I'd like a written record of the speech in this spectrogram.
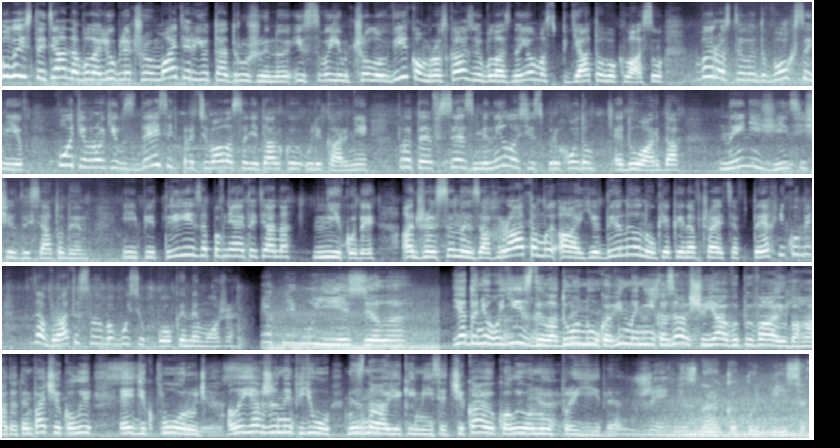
Колись Тетяна була люблячою матір'ю та дружиною. Із своїм чоловіком розказує, була знайома з п'ятого класу. Виростили двох синів. Потім років з 10 працювала санітаркою у лікарні. Проте все змінилось із приходом Едуарда. Нині жінці 61. І піти їй, запевняє Тетяна, нікуди. Адже сини за гратами, а єдиний онук, який навчається в технікумі, забрати свою бабусю поки не може. Я к нему ездила. Я до нього їздила до онука. Він мені казав, що я випиваю багато, тим паче, коли Едік поруч. Але я вже не п'ю, не знаю, який місяць. Чекаю, коли онук приїде. Уже не знаю, какой месяц.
